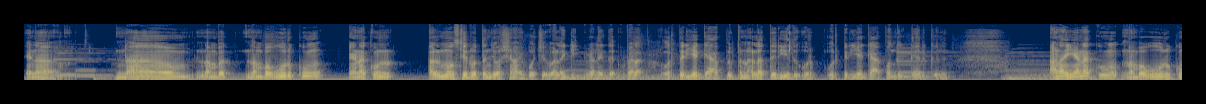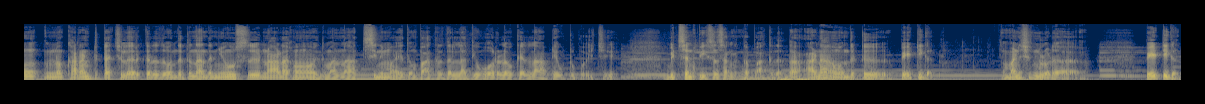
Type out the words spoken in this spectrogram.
ஏன்னா நான் நம்ம நம்ம ஊருக்கும் எனக்கும் ஆல்மோஸ்ட் இருபத்தஞ்சி வருஷம் ஆகிப்போச்சு. விலகி விலகு வில ஒரு பெரிய கேப் இப்போ நல்லா தெரியுது. ஒரு ஒரு பெரிய கேப் வந்துக்கிட்டே இருக்குது ஆனால் எனக்கும் நம்ம ஊருக்கும் இன்னும் கரண்ட் டச்சில் இருக்கிறது வந்துட்டு நான் அந்த நியூஸு நாடகம் இது மாதிரினா சினிமா எதுவும் பார்க்குறது எல்லாத்தையும் ஓரளவுக்கு எல்லாம் அப்படியே விட்டு போயிடுச்சு. பிட்ஸ் அண்ட் பீசஸ் அங்கங்கே பார்க்குறது தான். ஆனால் வந்துட்டு பேட்டிகள். மனுஷங்களோட பேட்டிகள்.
